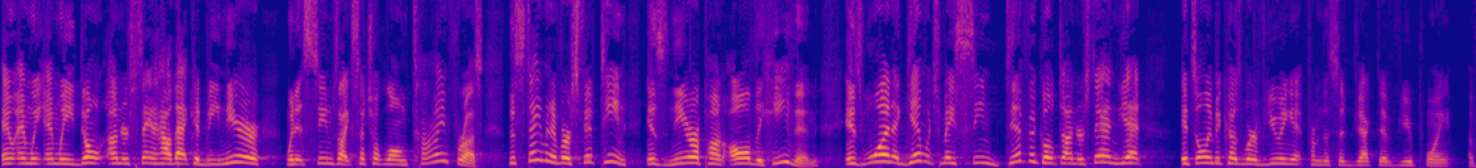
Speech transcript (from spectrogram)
And, and, we, and we don't understand how that could be near when it seems like such a long time for us. The statement in verse 15 is near upon all the heathen, is one, again, which may seem difficult to understand, yet it's only because we're viewing it from the subjective viewpoint of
